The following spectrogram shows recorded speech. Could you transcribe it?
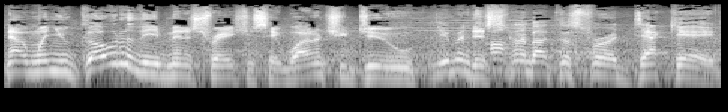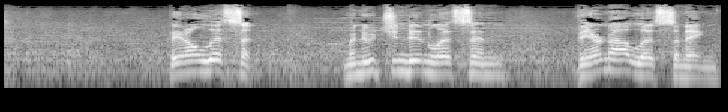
Now, when you go to the administration, you say, why don't you do You've been this? talking about this for a decade. They don't listen. Mnuchin didn't listen. They're not listening.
